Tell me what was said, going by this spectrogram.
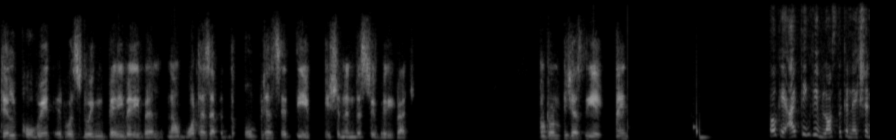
till COVID, it was doing very, very well. Now, what has happened? The COVID has hit the aviation industry very badly. Not only just the airline. Okay, I think we've lost the connection.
